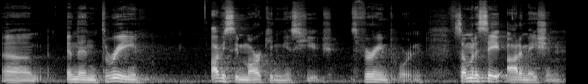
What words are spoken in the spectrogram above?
Um, and then three, obviously marketing is huge. It's very important. So I'm going to say automation.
